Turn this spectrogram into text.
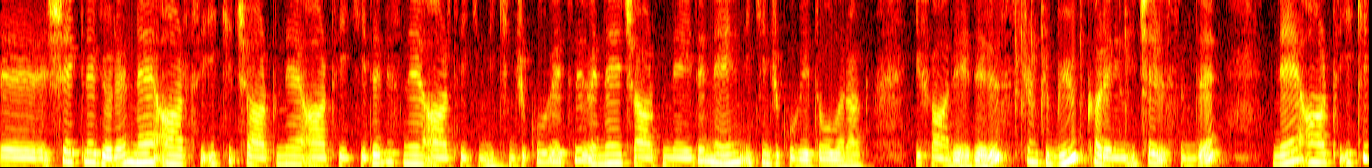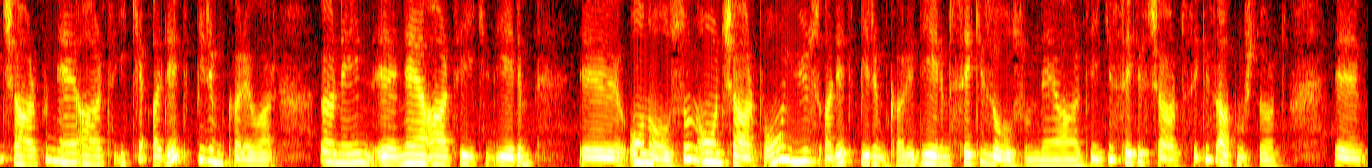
e, şekle göre n artı 2 çarpı n artı 2'yi de biz n artı 2'nin ikinci kuvveti ve n çarpı n'yi de n'nin ikinci kuvveti olarak ifade ederiz. Çünkü büyük karenin içerisinde n artı 2 çarpı n artı 2 adet birim kare var. Örneğin e, n artı 2 diyelim e, 10 olsun. 10 çarpı 10 100 adet birim kare. Diyelim 8 olsun n artı 2. 8 çarpı 8 64. E,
